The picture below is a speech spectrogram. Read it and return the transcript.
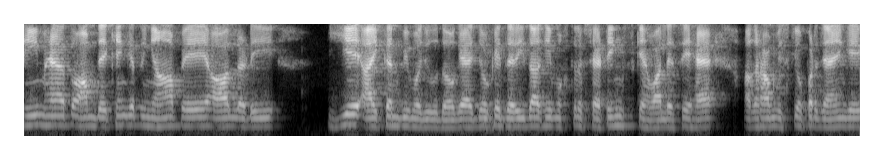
थीम है तो हम देखेंगे तो यहाँ पे ऑलरेडी ये आइकन भी मौजूद हो गया है, जो कि जरीदा की मुख्तलिफ़ सेटिंग्स के हवाले से है। अगर हम इसके ऊपर जाएँगे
